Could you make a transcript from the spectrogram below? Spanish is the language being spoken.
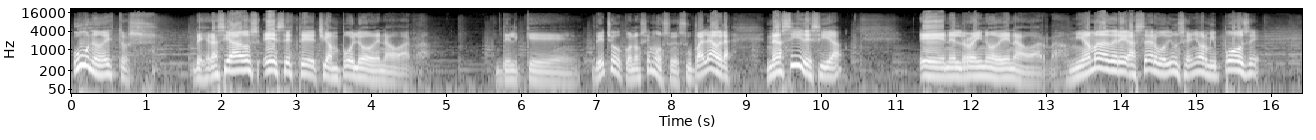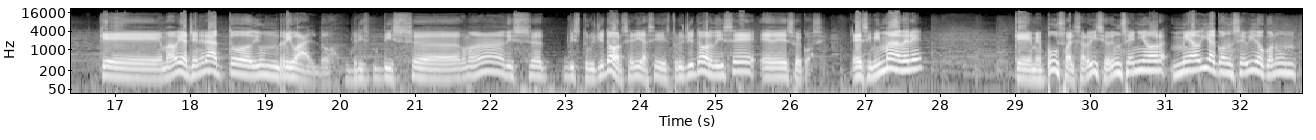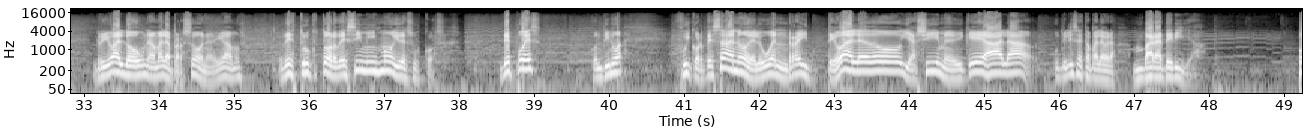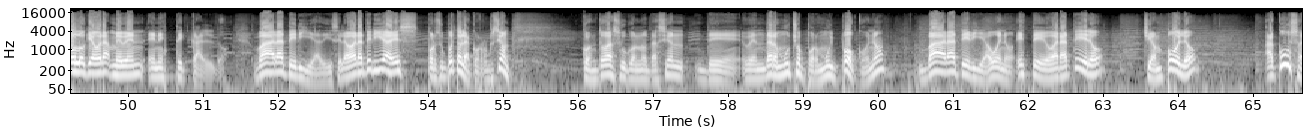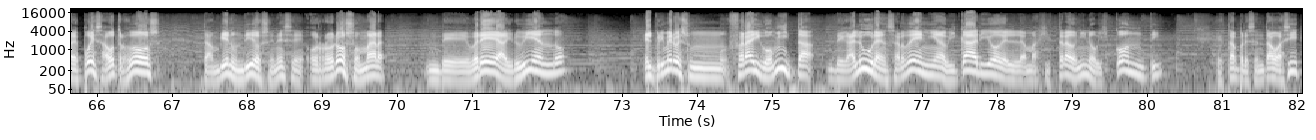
Uno de estos desgraciados es este Chiampolo de Navarra, del que de hecho, conocemos eh, su palabra. Nací, decía, en el reino de Navarra. Mi madre, acervo de un señor, mi pose, que me había generado de un rivaldo. Dis, eh, ¿cómo, dis, eh, sería así, destructor, dice, de suecose. Es decir, mi madre, que me puso al servicio de un señor, me había concebido con un rivaldo una mala persona, digamos destructor de sí mismo y de sus cosas. Después, continúa, fui cortesano del buen rey Tebálado y allí me dediqué a la, utiliza esta palabra, baratería. Por lo que ahora me ven en este caldo. Baratería, dice. La baratería es, por supuesto, la corrupción. Con toda su connotación de vender mucho por muy poco, ¿no? Baratería. Bueno, este baratero, Chiampolo, acusa después a otros dos, también hundidos en ese horroroso mar de brea hirviendo. El primero es un fray gomita de Galura en Sardeña, vicario del magistrado Nino Visconti. Está presentado así,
